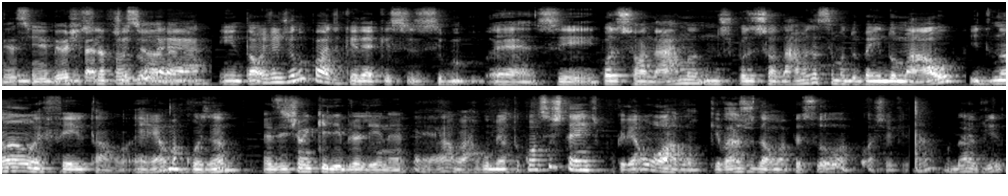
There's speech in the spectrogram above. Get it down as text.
E assim a biosfera sentido, funciona. É. Né? Então a gente não pode querer que se, se, é, se posicionarmos, nos posicionarmos acima do bem e do mal e não é feio tal. É uma coisa. Existe um equilíbrio ali, né? É, um argumento consistente. Criar um órgão que vai ajudar uma pessoa, poxa, que né? mudar a vida.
